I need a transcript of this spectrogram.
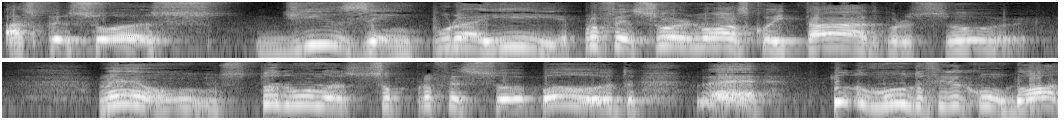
as pessoas dizem por aí, professor, nós, coitado, professor, né? todo mundo, sou professor, pô, é, Todo mundo fica com dó.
